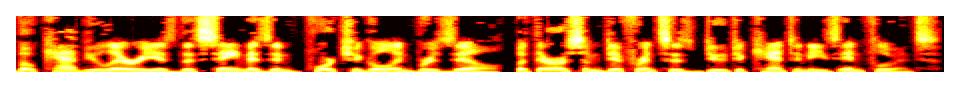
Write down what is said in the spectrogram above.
Vocabulary is the same as in Portugal and Brazil, but there are some differences due to Cantonese influence.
